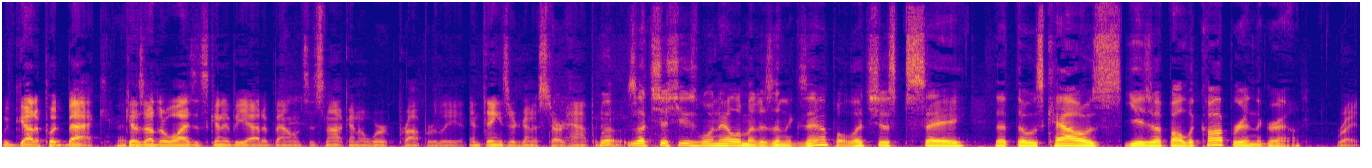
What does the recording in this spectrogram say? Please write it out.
we've got to put back because otherwise it's going to be out of balance. It's not going to work properly, and things are going to start happening. Well, let's just use one element as an example. Let's just say that those cows use up all the copper in the ground. right.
